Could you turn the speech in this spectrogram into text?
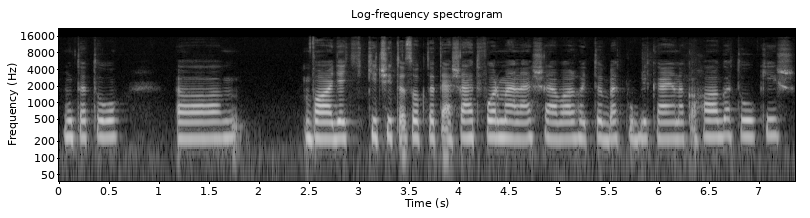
mutató, vagy egy kicsit az oktatás átformálásával, hogy többet publikáljanak a hallgatók is?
